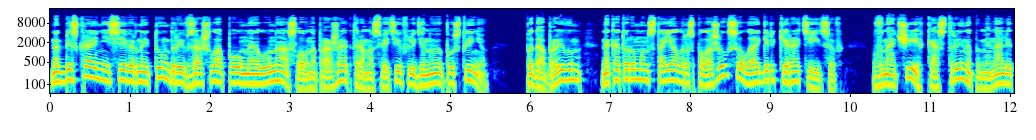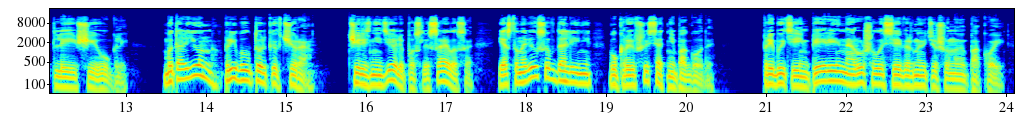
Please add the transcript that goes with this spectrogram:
Над бескрайней северной тундрой взошла полная луна, словно прожектором осветив ледяную пустыню. Под обрывом, на котором он стоял, расположился лагерь кератийцев. В ночи их костры напоминали тлеющие угли. Батальон прибыл только вчера, через неделю после Сайлоса, и остановился в долине, укрывшись от непогоды. Прибытие империи нарушило северную тишину и покой —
